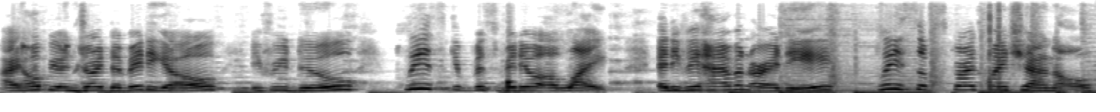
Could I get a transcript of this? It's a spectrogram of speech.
I hope you enjoyed the video. If you do, please give this video a like. And if you haven't already, please subscribe to my channel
